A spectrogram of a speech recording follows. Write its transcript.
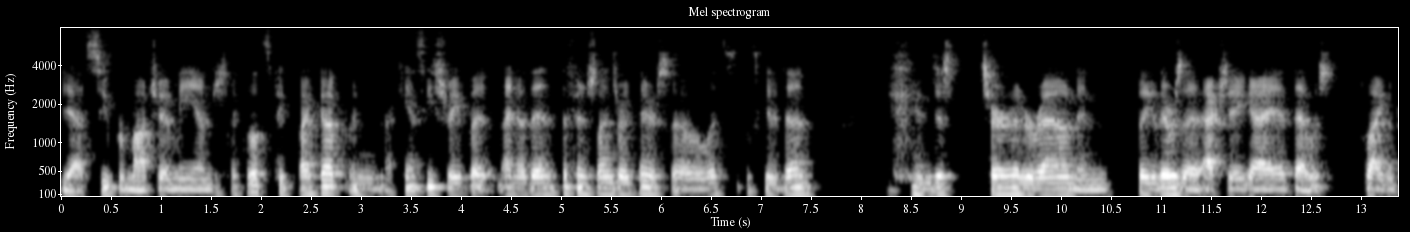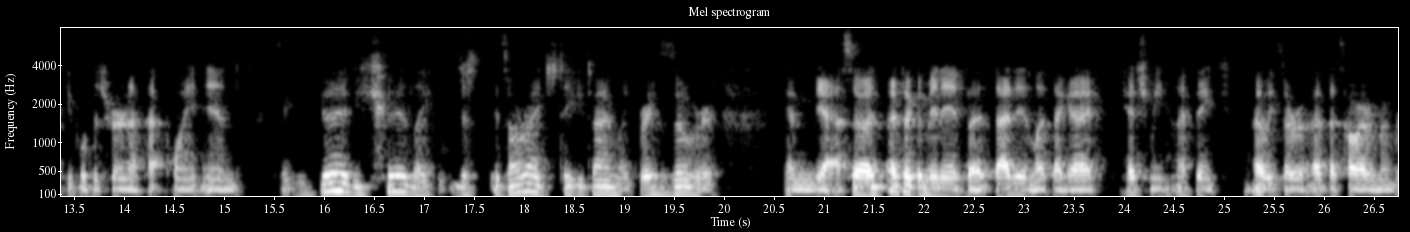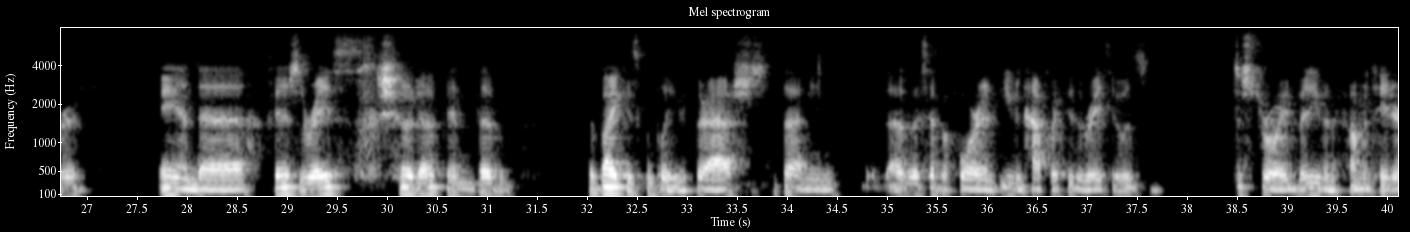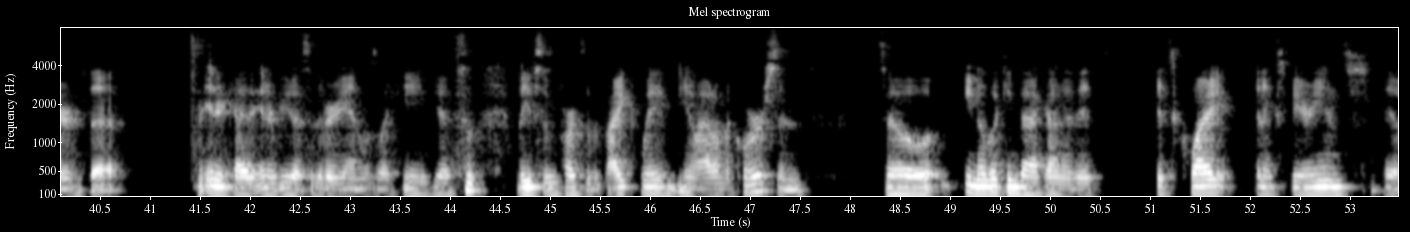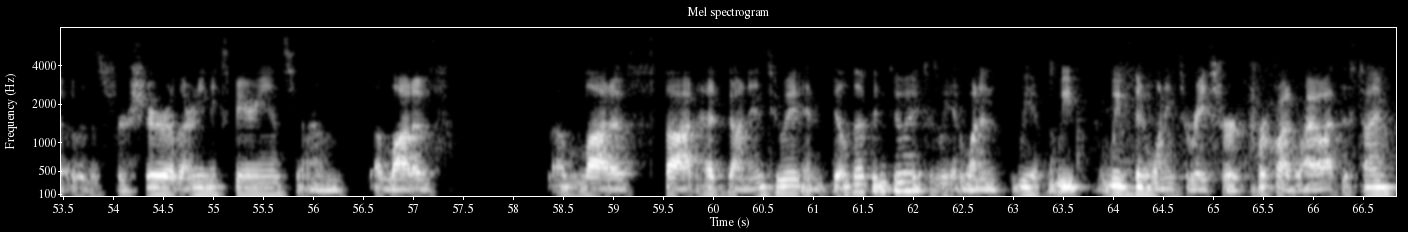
yeah, super macho me. I'm just like, well, let's pick the bike up, and I can't see straight, but I know that the finish line's right there, so let's let's get it done, and just turn it around. And there was a actually a guy that was flagging people to turn at that point, and He's like, you good, you good, like just it's all right, just take your time, like the race is over. And yeah, so I, I took a minute, but I didn't let that guy catch me. I think at least I, that's how I remember it. And uh, finished the race, showed up, and the the bike is completely thrashed. I mean, as I said before, and even halfway through the race, it was destroyed. But even the commentator, the inter guy that interviewed us at the very end was like, "Hey, you leave some parts of the bike way, you know, out on the course." And so, you know, looking back on it, it's it's quite an experience. It was for sure a learning experience. Um, a lot of a lot of thought had gone into it and build up into it because we had wanted we have we we've been wanting to race for for quite a while at this time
